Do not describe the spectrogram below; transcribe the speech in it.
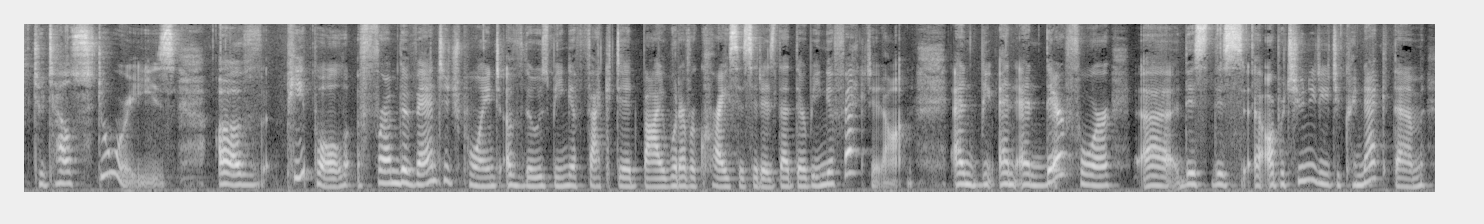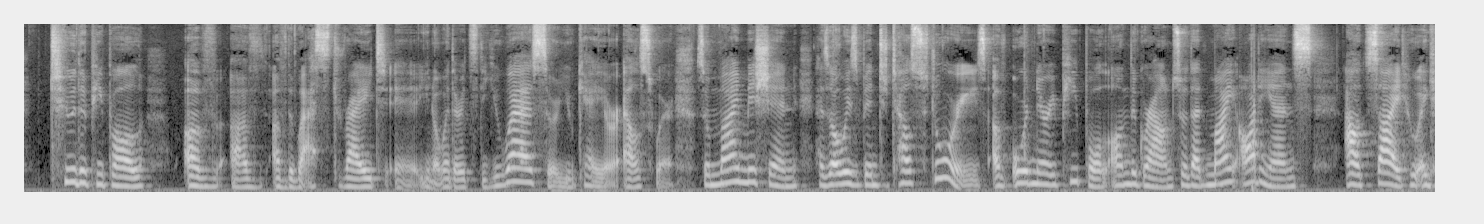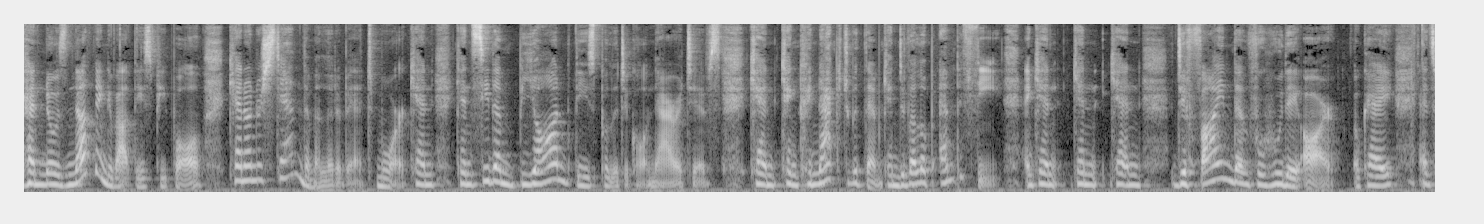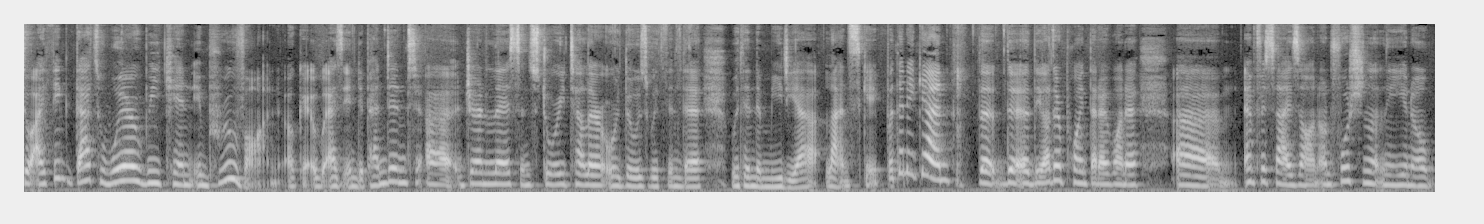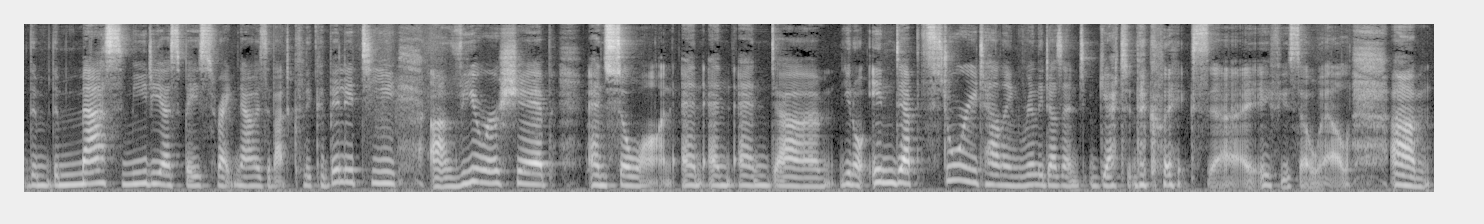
to tell stories of people from the vantage point of those being affected by whatever crisis it is that they're being affected on and be, and and therefore uh, this this opportunity to connect them to the people of, of, of the West, right? Uh, you know, whether it's the US or UK or elsewhere. So, my mission has always been to tell stories of ordinary people on the ground so that my audience outside who again knows nothing about these people can understand them a little bit more can can see them beyond these political narratives can can connect with them can develop empathy and can can can define them for who they are okay? And so i think that's where we can improve on okay as independent uh, journalists and storyteller or those within the within the media landscape. But then again the the, the other point that i want to um, emphasize on unfortunately you know the, the mass media space right now is about clickability uh, viewership and so on and and and um, you know in-depth storytelling really doesn't get the clicks uh, if you so will um,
